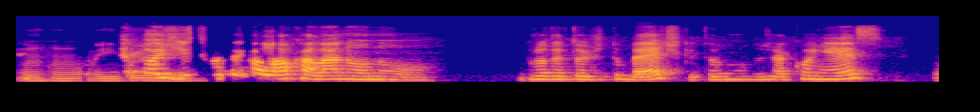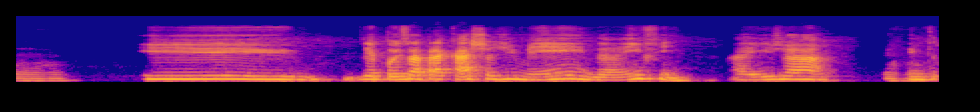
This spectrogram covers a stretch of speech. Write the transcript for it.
Uhum, Depois disso, você coloca lá no, no, protetor de tubete, que todo mundo já conhece, uhum. e depois vai para a caixa de emenda, enfim, aí já uhum. entra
